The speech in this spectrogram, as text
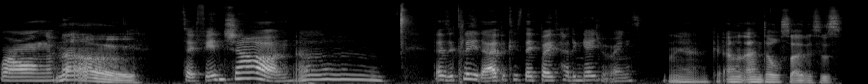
Wrong. No. Sophie and Sean. Oh. There's a clue there because they both had engagement rings. Yeah, okay. Oh, and also, this is,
